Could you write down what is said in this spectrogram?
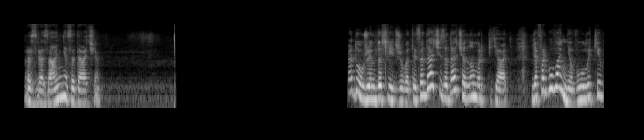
розв'язання задачі. Продовжуємо досліджувати задачі. Задача номер 5. Для фарбування вуликів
